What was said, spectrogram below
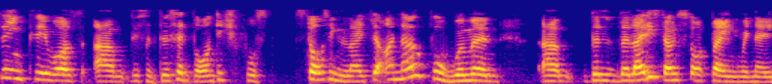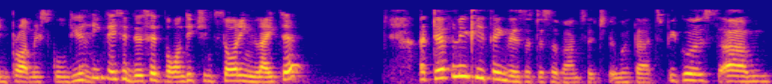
think there was um, there's a disadvantage for starting later? I know for women, um, the the ladies don't start playing when they're in primary school. Do you mm. think there's a disadvantage in starting later? I definitely think there's a disadvantage with that because um,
